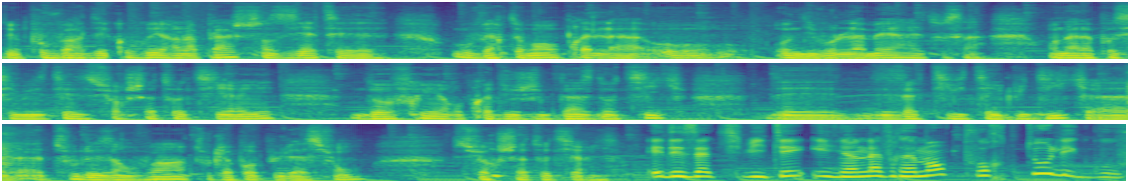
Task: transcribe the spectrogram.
de pouvoir découvrir la plage sans y être euh, ouvertement auprès de la, au, au niveau de la mer et tout ça. On a la possibilité sur Château Thierry d'offrir auprès du gymnase nautique des, des activités ludiques à, à, tous les envois, à toute la population sur Château Thierry. Et des activités, il y en a vraiment pour tous les goûts.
